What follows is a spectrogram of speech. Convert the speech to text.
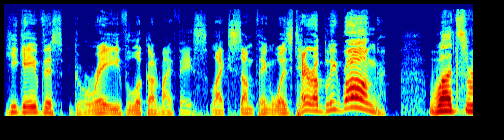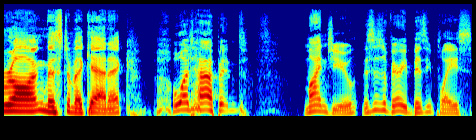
He gave this grave look on my face, like something was terribly wrong. What's wrong, Mr. Mechanic? What happened? Mind you, this is a very busy place,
